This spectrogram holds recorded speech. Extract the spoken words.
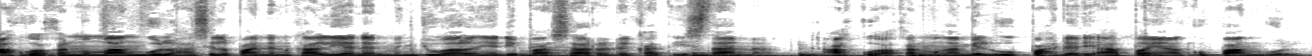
Aku akan memanggul hasil panen kalian dan menjualnya di pasar dekat istana. Aku akan mengambil upah dari apa yang aku panggul.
